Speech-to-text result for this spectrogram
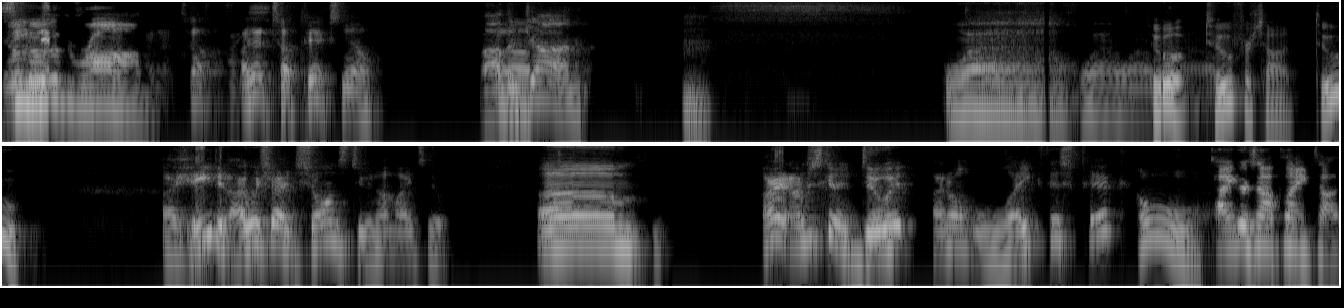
Bill see, goes now- with Rahm. I got tough. I got tough picks now. Father Uh, John. Wow! Wow! Wow! Two, wow. two for Todd. Two. I hate it. I wish I had Sean's two, not my two. Um. All right, I'm just gonna do it. I don't like this pick. Oh, Tiger's not playing, Todd.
